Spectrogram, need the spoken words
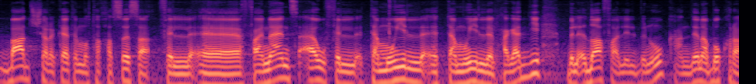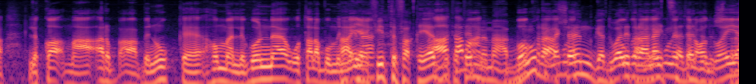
بعض الشركات المتخصصة في الفاينانس أو في التمويل التمويل للحاجات دي. بالإضافة للبنوك عندنا بكرة لقاء مع أربع بنوك آه، هم اللي جولنا وطلبوا مننا آه يعني في اتفاقيات آه بتتم. مع لجنة- عشان جدوله بكرة لجنة العضوية.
